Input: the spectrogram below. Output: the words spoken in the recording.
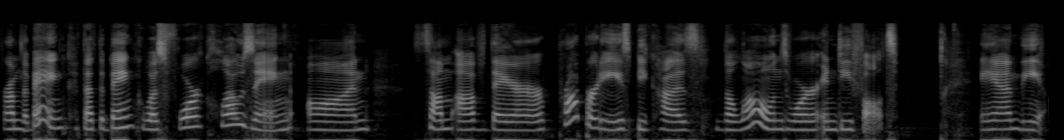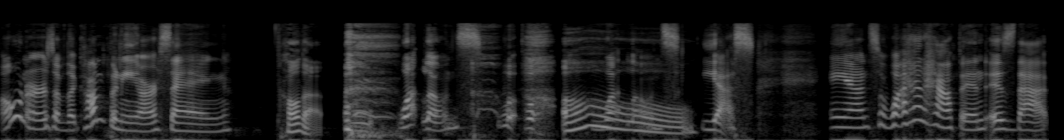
from the bank that the bank was foreclosing on some of their properties because the loans were in default. And the owners of the company are saying, Hold up. "What loans? What, what, Oh. what loans? Oh. Yes. And so what had happened is that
